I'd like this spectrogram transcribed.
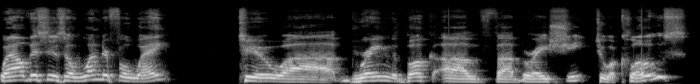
Well, this is a wonderful way to uh, bring the book of uh, Bereshit to a close.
